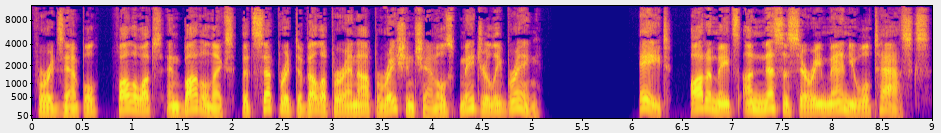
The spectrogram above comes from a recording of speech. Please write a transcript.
for example, follow ups and bottlenecks that separate developer and operation channels majorly bring. 8. Automates unnecessary manual tasks.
